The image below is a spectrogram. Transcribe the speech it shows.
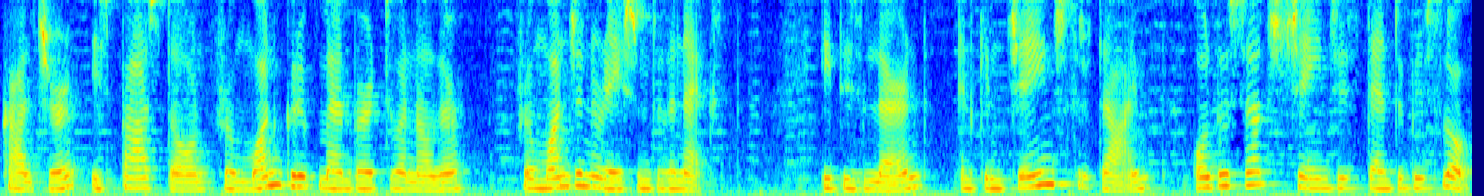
Culture is passed on from one group member to another, from one generation to the next. It is learned and can change through time, although such changes tend to be slow.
